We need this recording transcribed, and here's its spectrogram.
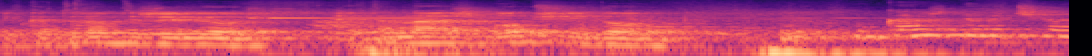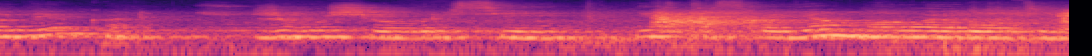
и в котором ты живешь. Это наш общий дом. У каждого человека живущего в России, есть и своя малая родина.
